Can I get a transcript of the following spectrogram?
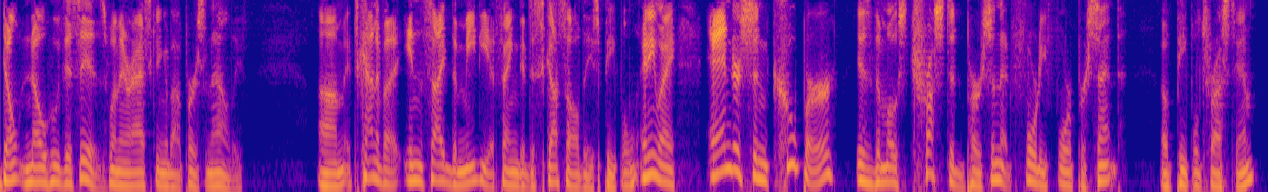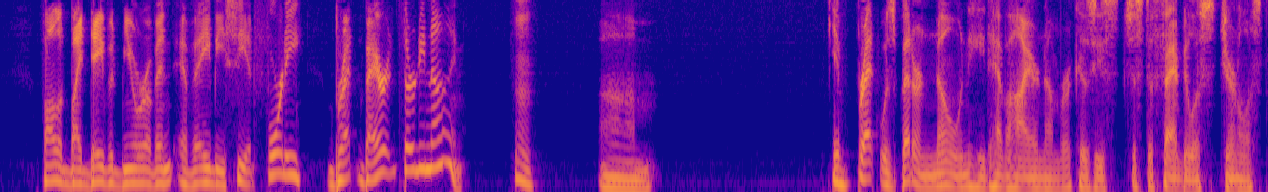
don't know who this is when they're asking about personalities. Um, it's kind of a inside the media thing to discuss all these people. Anyway, Anderson Cooper is the most trusted person at forty four percent of people trust him followed by David Muir of, of ABC at 40, Bret Baier 39. Hmm. Um, if Bret was better known, he'd have a higher number because he's just a fabulous journalist.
